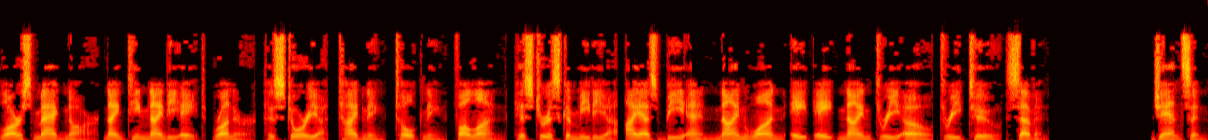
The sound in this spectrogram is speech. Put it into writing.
Lars Magnar 1998, Runner, Historia, Tidning, Tolkning, Falun, Historiska Media, ISBN 91-88930-32-7. Jansson,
